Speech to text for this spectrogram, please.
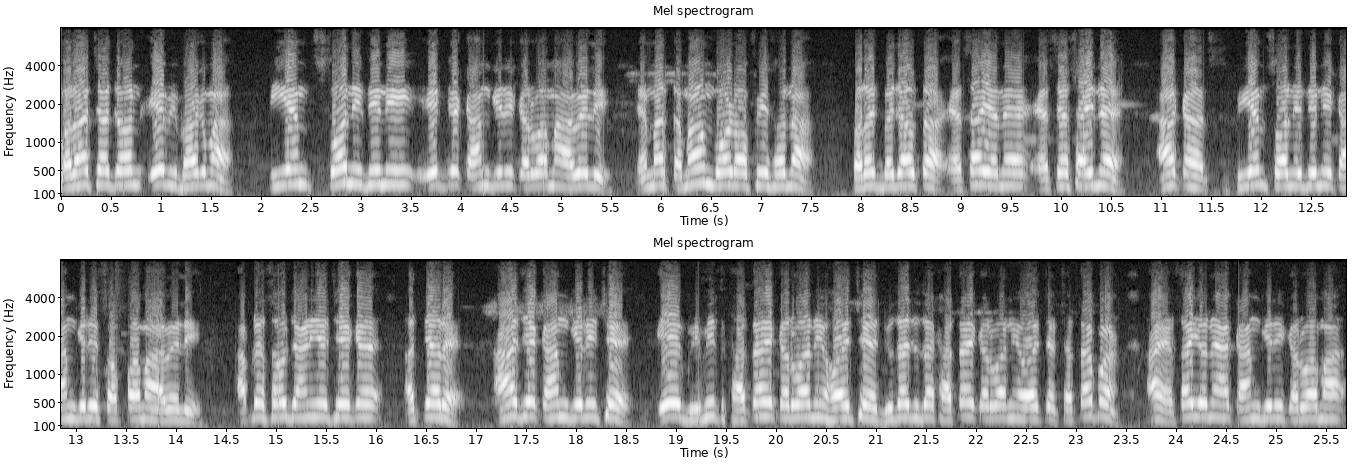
વરાછા ઝોન એ વિભાગમાં પીએમ સ્વનિધિની એક જે કામગીરી કરવામાં આવેલી, એમાં તમામ વોર્ડ ઓફિસોના ફરજ બજાવતા એસઆઈ અને એસએસઆઈ ને આ પીએમ સ્વનિધિની કામગીરી સોંપવામાં આવેલી. આપણે સૌ જાણીએ છીએ કે અત્યારે આ જે કામગીરી છે, એ વિવિધ ખાતાએ કરવાની હોય છે, જુદા જુદા ખાતાએ કરવાની હોય છે. છતાં પણ આ એસઆઈઓને આ કામગીરી કરવામાં,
